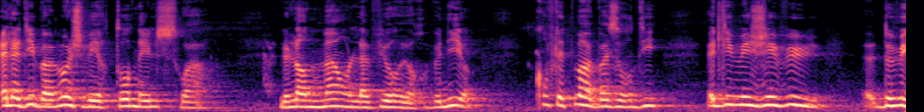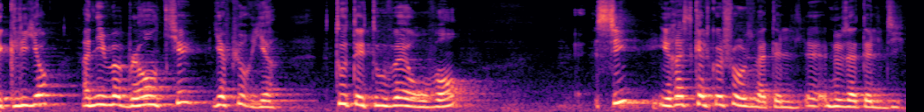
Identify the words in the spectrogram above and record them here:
elle a dit ben, Moi, je vais y retourner le soir. Le lendemain, on l'a vu revenir complètement abasourdi. Elle dit Mais j'ai vu euh, de mes clients un immeuble entier, il n'y a plus rien. Tout est ouvert au vent. Si, il reste quelque chose, euh, nous a-t-elle dit.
